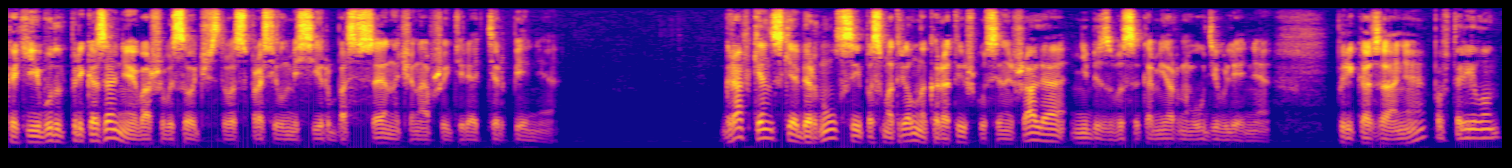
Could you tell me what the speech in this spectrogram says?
«Какие будут приказания, Ваше Высочество?» — спросил мессир Бассе, начинавший терять терпение. Граф Кенский обернулся и посмотрел на коротышку Сенешаля не без высокомерного удивления. «Приказания?» — повторил он.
